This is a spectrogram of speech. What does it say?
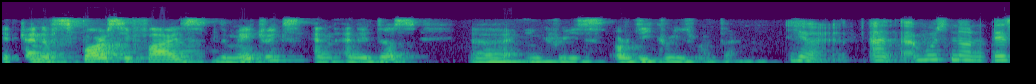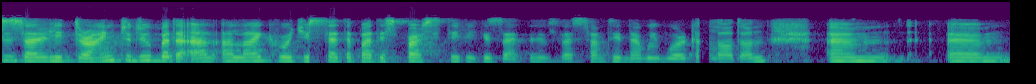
it kind of sparsifies the matrix and, and it does uh, increase or decrease runtime. Yeah, I, I was not necessarily trying to do, but I, I like what you said about the sparsity because that that's something that we work a lot on. Um, um,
